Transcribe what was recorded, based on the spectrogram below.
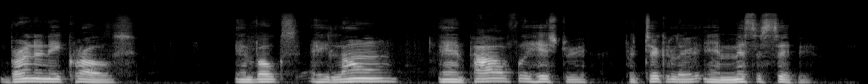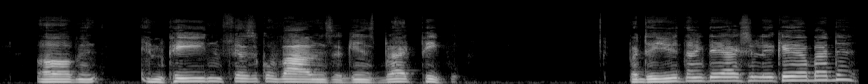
burning a cross invokes a long and powerful history particularly in Mississippi, of impeding physical violence against black people. But do you think they actually care about that?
